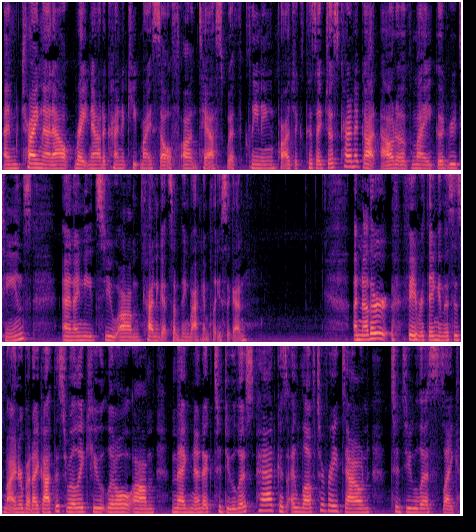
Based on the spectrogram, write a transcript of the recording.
I'm trying that out right now to kind of keep myself on task with cleaning projects because I just kind of got out of my good routines, and I need to um, kind of get something back in place again. Another favorite thing, and this is minor, but I got this really cute little um, magnetic to do list pad because I love to write down to do lists like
